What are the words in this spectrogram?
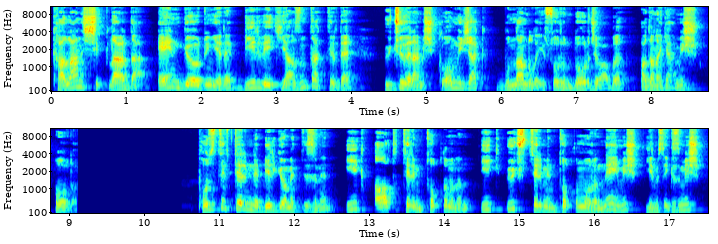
Kalan şıklarda n gördüğün yere 1 ve 2 yazdığın takdirde 3'ü veren bir şık olmayacak. Bundan dolayı sorunun doğru cevabı Adana gelmiş oldu. Pozitif terimle bir geometri dizinin ilk 6 terim toplamının ilk 3 terimin toplamı oranı neymiş? 28'miş.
